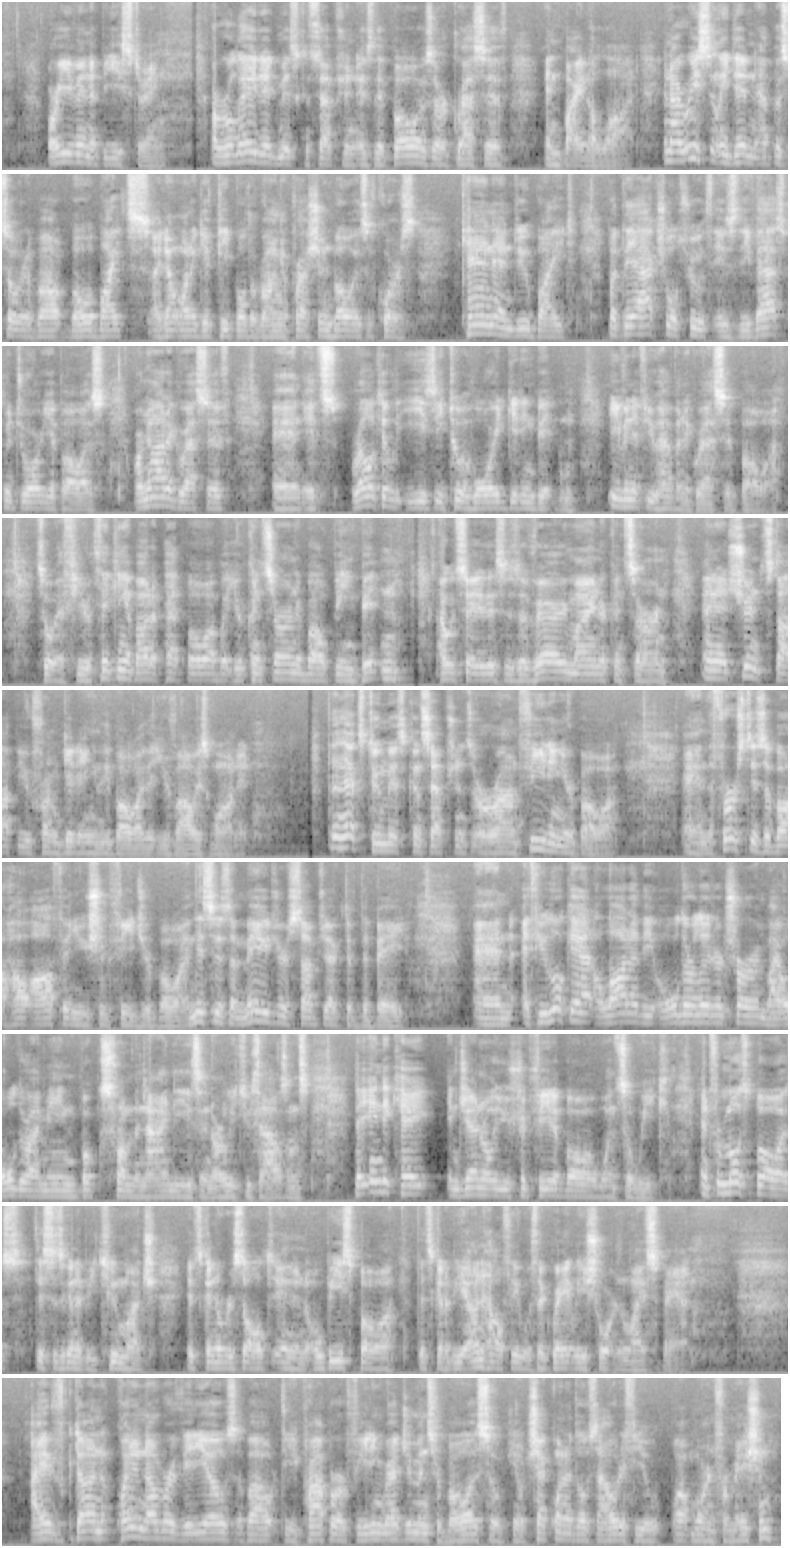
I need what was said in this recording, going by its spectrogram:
or even a bee sting. A related misconception is that boas are aggressive and bite a lot. And I recently did an episode about boa bites. I don't want to give people the wrong impression. Boas, of course, can and do bite, but the actual truth is the vast majority of boas are not aggressive and it's relatively easy to avoid getting bitten even if you have an aggressive boa. So if you're thinking about a pet boa but you're concerned about being bitten, I would say this is a very minor concern and it shouldn't stop you from getting the boa that you've always wanted. The next two misconceptions are around feeding your boa. And the first is about how often you should feed your boa. And this is a major subject of debate. And if you look at a lot of the older literature, and by older I mean books from the 90s and early 2000s, they indicate in general you should feed a boa once a week. And for most boas, this is going to be too much. It's going to result in an obese boa that's going to be unhealthy with a greatly shortened lifespan. I've done quite a number of videos about the proper feeding regimens for boas, so you know check one of those out if you want more information.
